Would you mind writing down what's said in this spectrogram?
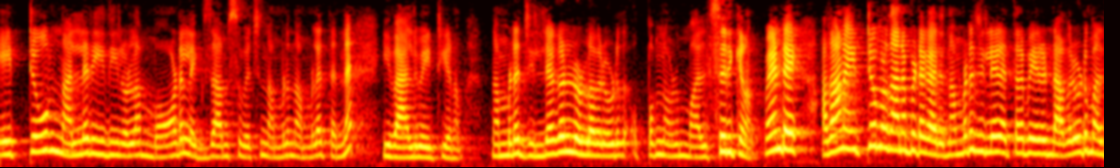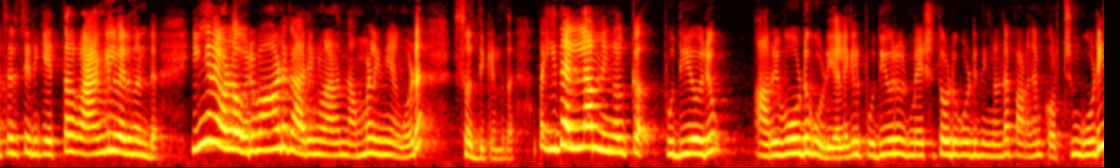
ഏറ്റവും നല്ല രീതിയിലുള്ള മോഡൽ എക്സാംസ് വെച്ച് നമ്മൾ നമ്മളെ തന്നെ ഇവാലുവേറ്റ് ചെയ്യണം. നമ്മുടെ ജില്ലകളിലുള്ളവരോട് ഒപ്പം നമ്മൾ മത്സരിക്കണം. വേണ്ടേ? അതാണ് ഏറ്റവും പ്രധാനപ്പെട്ട കാര്യം. നമ്മുടെ ജില്ലയിൽ എത്ര പേരുണ്ട്? അവരോട് മത്സരിച്ച് എനിക്ക് എത്ര റാങ്കിൽ വരുന്നുണ്ട്? ഇങ്ങനെയുള്ള ഒരുപാട് കാര്യങ്ങളാണ് നമ്മൾ ഇനി അങ്ങോട്ട് ശ്രദ്ധിക്കേണ്ടത്. അപ്പം ഇതെല്ലാം നിങ്ങൾക്ക് പുതിയൊരു അറിവോടുകൂടി അല്ലെങ്കിൽ പുതിയൊരു ഉന്മേഷത്തോടു കൂടി നിങ്ങളുടെ പഠനം കുറച്ചും കൂടി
